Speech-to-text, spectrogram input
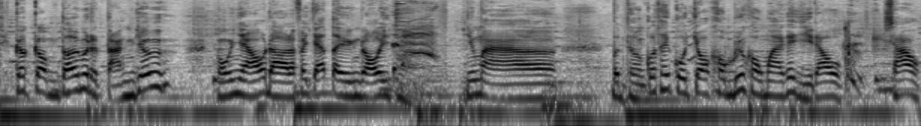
Thì có công tới mới được tặng chứ. Ngồi nhà order là phải trả tiền rồi. Nhưng mà Bình thường có thấy cô cho không biếu không ai cái gì đâu. Sao?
